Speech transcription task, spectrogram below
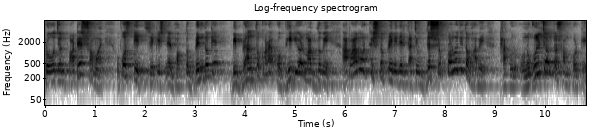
প্রবচন পাঠের সময় উপস্থিত শ্রীকৃষ্ণের ভক্তবৃন্দকে বিভ্রান্ত করা ও ভিডিওর মাধ্যমে আপামর কৃষ্ণপ্রেমীদের কাছে উদ্দেশ্য প্রণোদিতভাবে ঠাকুর অনুকূলচন্দ্র সম্পর্কে,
